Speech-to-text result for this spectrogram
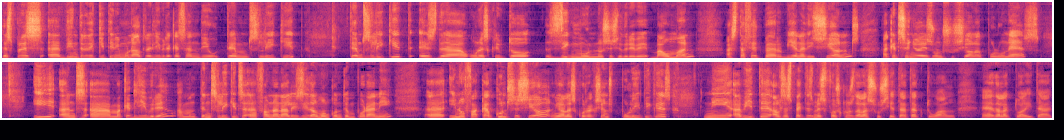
Després, eh, dintre d'aquí tenim un altre llibre que se'n diu Temps líquid. Temps líquid és d'un escriptor Zygmunt, no sé si ho diré bé, Bauman, està fet per Bien Edicions. Aquest senyor és un sociòleg polonès i ens, eh, amb aquest llibre, amb Temps líquids, eh, fa una anàlisi del món contemporani eh, i no fa cap concessió ni a les correccions polítiques ni evita els aspectes més foscos de la societat actual, eh, de l'actualitat.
